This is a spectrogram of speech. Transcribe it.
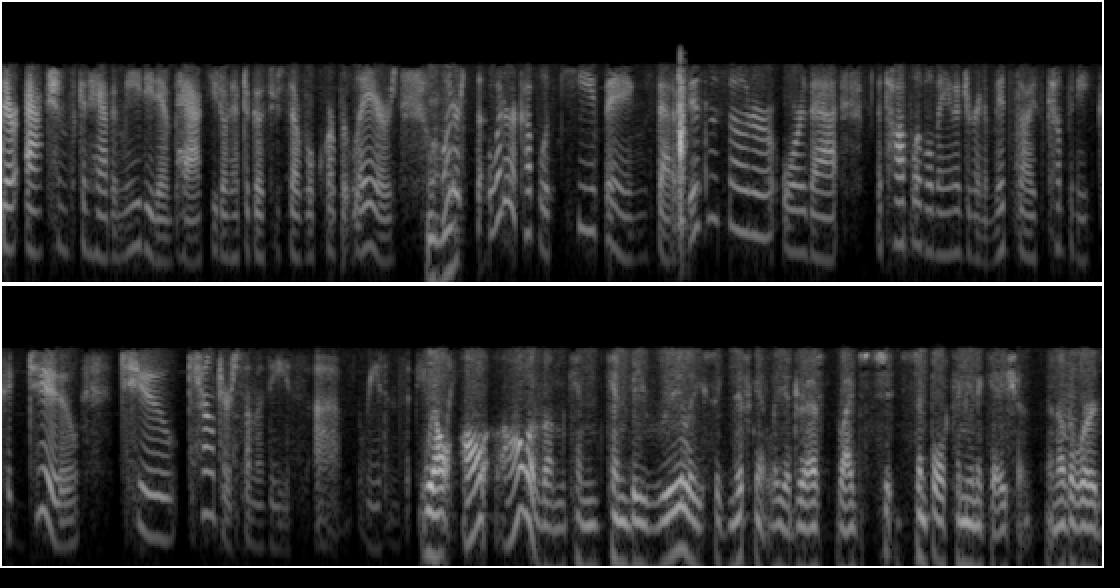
their actions can have immediate impact. You don't have to go through several corporate layers. Mhm. What are what are a couple of key things that a business owner or that a top level manager in a mid-sized company could do to counter some of these um, reasons that people Well, leave? all all of them can can be really significantly addressed by simple communication. In other words,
